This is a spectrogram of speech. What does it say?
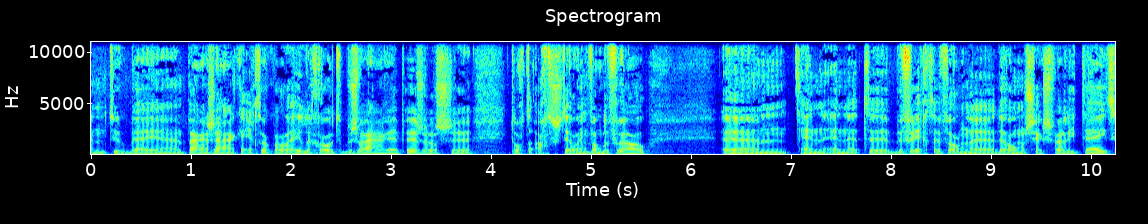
natuurlijk bij uh, een paar zaken... echt ook wel hele grote bezwaren heb. Hè, zoals toch de achterstelling van de vrouw. Um, en, en het bevechten van de homoseksualiteit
